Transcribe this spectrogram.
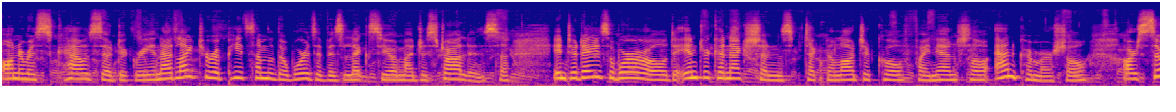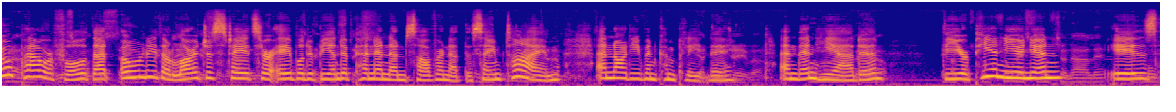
honoris causa degree, and I'd like to repeat some of the words of his Lectio Magistralis. In today's world, interconnections, technological, financial, and commercial, are so powerful that only the largest states are able to be independent and sovereign at the same time, and not even completely. And then he added, the European Union is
